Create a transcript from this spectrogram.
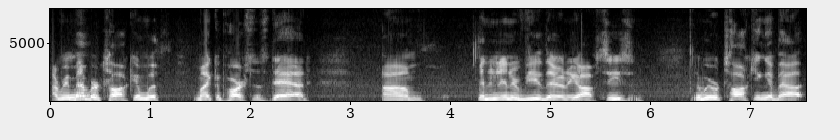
I remember talking with Micah Parsons' dad um, in an interview there in the off season, and we were talking about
